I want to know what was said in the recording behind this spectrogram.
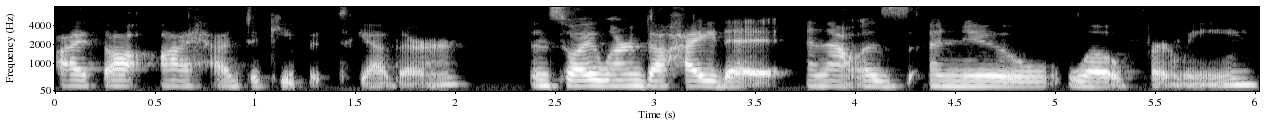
I thought I had to keep it together. And so I learned to hide it. And that was a new low for me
